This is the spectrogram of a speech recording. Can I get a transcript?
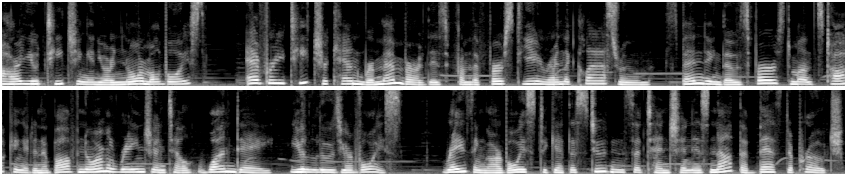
Are you teaching in your normal voice? Every teacher can remember this from the first year in the classroom, spending those first months talking at an above normal range until one day you lose your voice. Raising our voice to get the students' attention is not the best approach,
